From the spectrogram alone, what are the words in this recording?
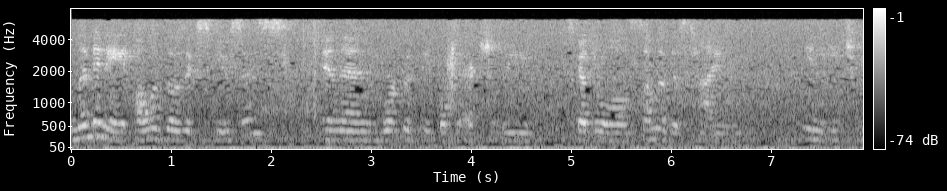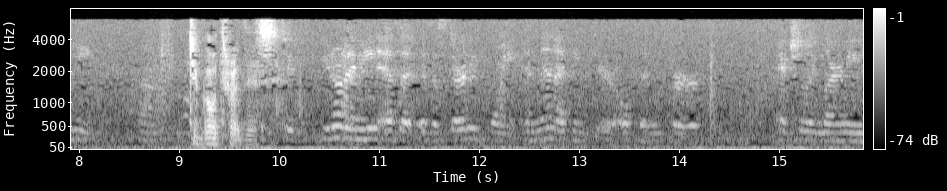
eliminate all of those excuses and then work with people to actually schedule some of this time in each week. Um, To go through this. to, you know what I mean, as a, as a starting point, and then I think you're open for actually learning,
